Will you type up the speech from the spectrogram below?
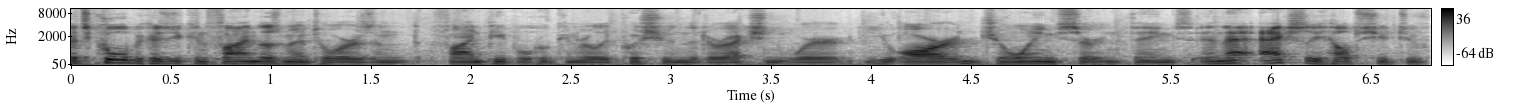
it's cool because you can find those mentors and find people who can really push you in the direction where you are enjoying certain things, and that actually helps you to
